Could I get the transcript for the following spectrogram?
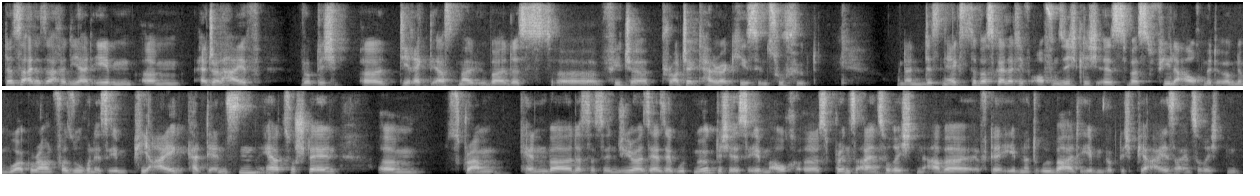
Das ist eine Sache, die halt eben ähm, Agile Hive wirklich äh, direkt erstmal über das äh, Feature Project Hierarchies hinzufügt. Und dann das nächste, was relativ offensichtlich ist, was viele auch mit irgendeinem Workaround versuchen, ist eben PI-Kadenzen herzustellen. Ähm, Scrum kennen wir, dass das in Jira sehr, sehr gut möglich ist, eben auch äh, Sprints einzurichten, aber auf der Ebene drüber halt eben wirklich PIs einzurichten,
